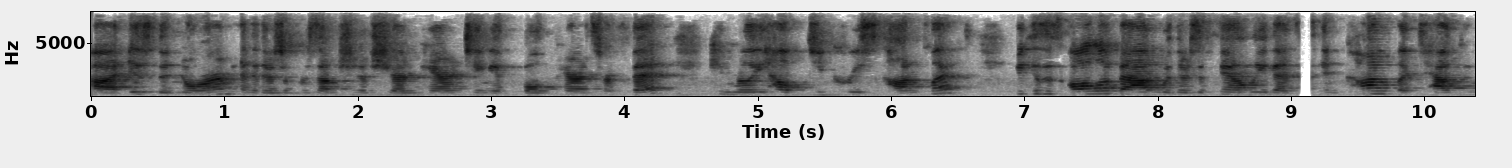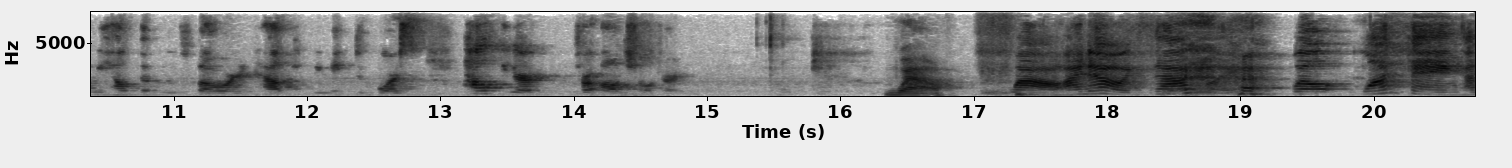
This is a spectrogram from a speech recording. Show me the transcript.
uh, is the norm and that there's a presumption of shared parenting if both parents are fit can really help decrease conflict because it's all about when there's a family that's in conflict, how can we help them move forward and how can we make divorce healthier for all children? Wow. Wow, I know exactly. well, one thing, uh,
